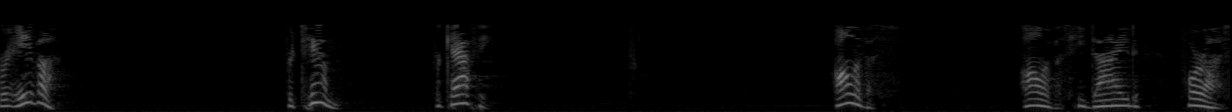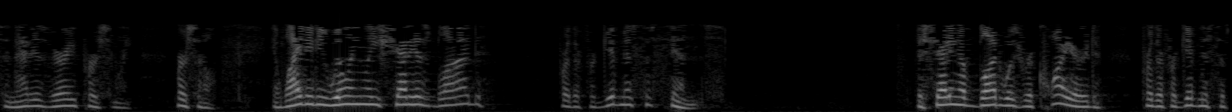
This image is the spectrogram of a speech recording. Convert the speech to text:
For Ava. For Tim. For Kathy. All of us. All of us. He died for us, and that is very personally personal. And why did he willingly shed his blood? For the forgiveness of sins. The shedding of blood was required for the forgiveness of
